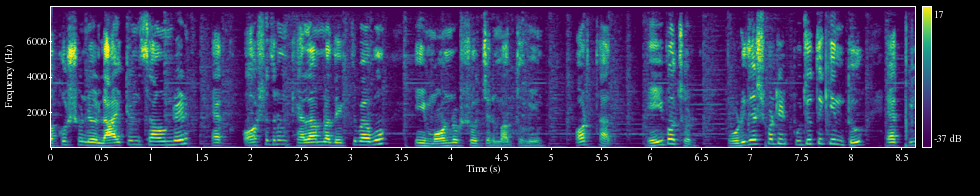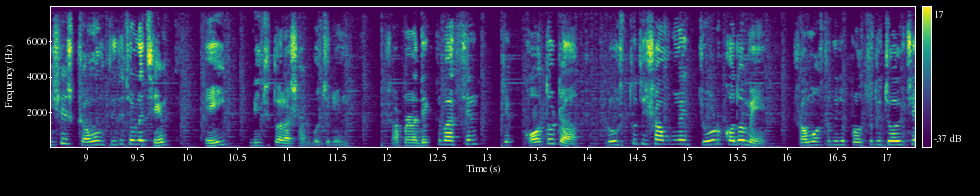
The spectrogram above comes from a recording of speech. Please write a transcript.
আকর্ষণীয় লাইট অ্যান্ড সাউন্ডের এক অসাধারণ খেলা আমরা দেখতে পাবো এই মণ্ডপ সজ্জার মাধ্যমে। অর্থাৎ এই বছর হরিদাস মাটির পুজোতে কিন্তু এক বিশেষ চমক দিতে চলেছে এই লিচুতলা সার্বজনীন। আপনারা দেখতে পাচ্ছেন যে কতটা প্রস্তুতি সঙ্গে জোর কদমে সমস্ত কিছু প্রস্তুতি চলছে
